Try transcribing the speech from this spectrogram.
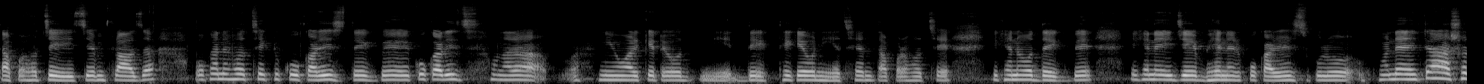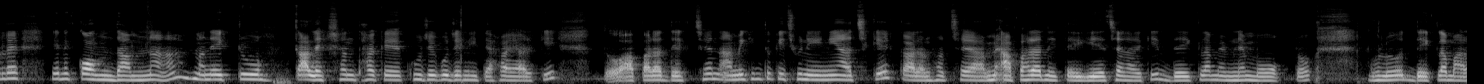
তারপর হচ্ছে এইচ এম প্লাজা ওখানে হচ্ছে একটু কোকারিজ দেখবে, কোকারিজ ওনারা নিউ মার্কেটেও থেকেও নিয়েছেন। তারপর হচ্ছে এখানেও দেখবে, এখানে এই যে ভ্যানের কুকারিজগুলো মানে এটা আসলে এখানে কম দাম না মানে একটু কালেকশন থাকে, খুঁজে খুঁজে নিতে হয় আর কি। তো আপারা দেখছেন, আমি কিন্তু কিছু নিইনি আজকে, কারণ হচ্ছে আমি, আপারা নিতে গিয়েছেন আর কি, দেখলাম এমনি মগ টকগুলো দেখলাম আর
